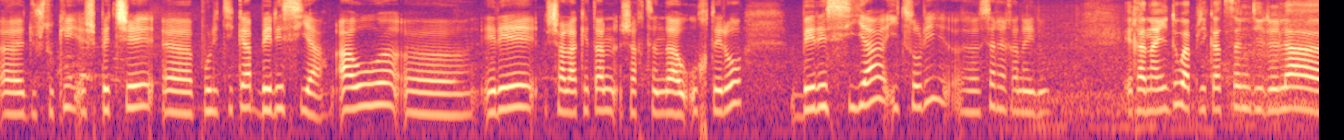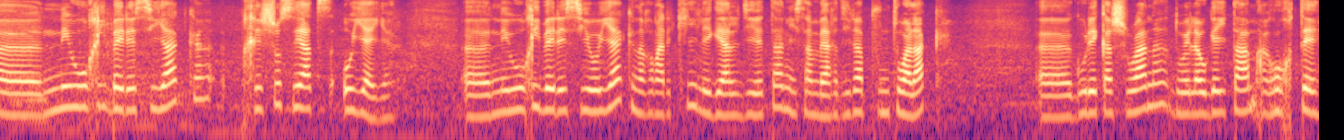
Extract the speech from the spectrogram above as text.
Uh, justuki, espetxe uh, politika berezia. Hau uh, ere salaketan sartzen da urtero, berezia hitz hori uh, zer egan nahi du? Egan nahi du aplikatzen direla uh, neurri bereziak preso zehatz oiei. Uh, neurri berezi oiek normalki legaldietan izan behar dira puntualak. Uh, gure kasuan duela hogeita marrorte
